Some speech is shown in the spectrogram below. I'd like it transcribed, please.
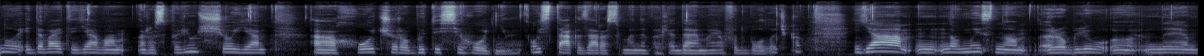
Ну і давайте я вам розповім, що я а, хочу робити сьогодні. Ось так зараз у мене виглядає моя футболочка. Я навмисно роблю е, не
